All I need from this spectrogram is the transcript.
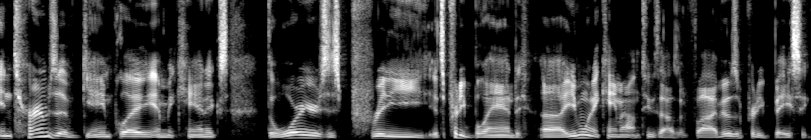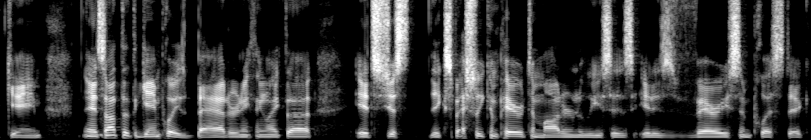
in terms of gameplay and mechanics, the Warriors is pretty. It's pretty bland. Uh, even when it came out in 2005, it was a pretty basic game. And it's not that the gameplay is bad or anything like that. It's just, especially compared to modern releases, it is very simplistic,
